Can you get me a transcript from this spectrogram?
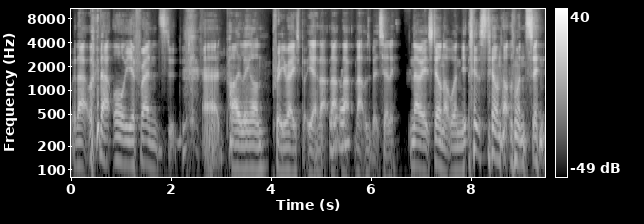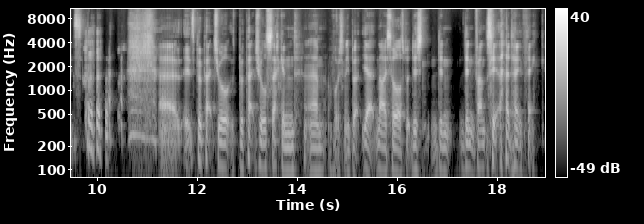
without without all your friends uh, piling on pre-race. But yeah, that that, that that was a bit silly. No, it's still not one. It's still not one since. uh, it's perpetual, perpetual second, um, unfortunately. But yeah, nice horse, but just didn't didn't fancy it. I don't think.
